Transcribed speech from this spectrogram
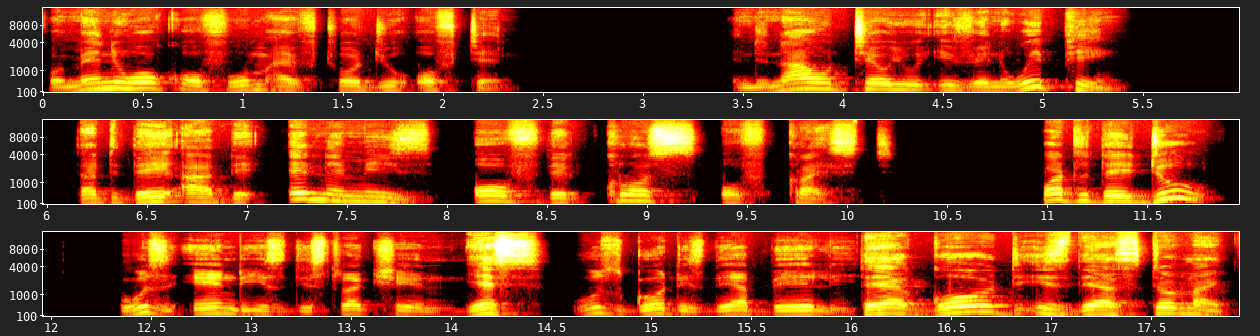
For many walk of whom I have told you often, and now tell you even weeping, that they are the enemies of the cross of Christ. What do they do? Whose end is destruction, Yes, whose God is their belly. their God is their stomach.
